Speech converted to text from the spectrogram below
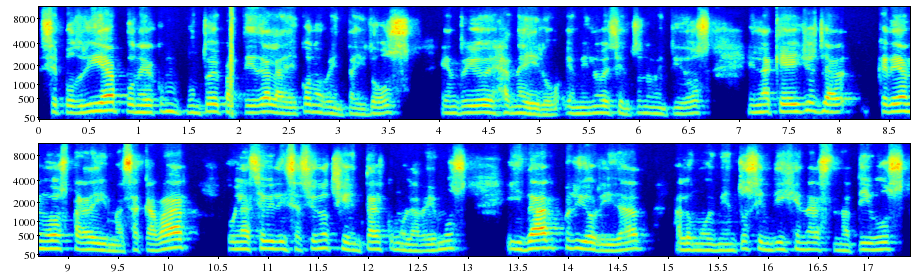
se podría poner como punto de partida la ECO 92 en Río de Janeiro en 1992, en la que ellos ya crean nuevos paradigmas, acabar con la civilización occidental como la vemos y dar prioridad a los movimientos indígenas, nativos,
